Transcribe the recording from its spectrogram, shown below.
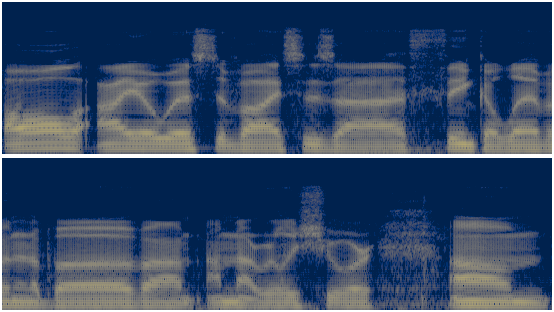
all iOS devices, I think 11 and above, I'm, I'm not really sure. Um,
